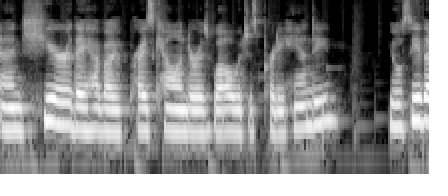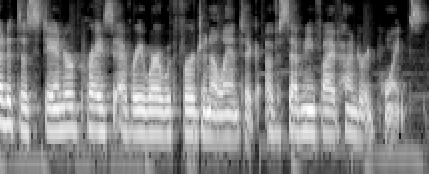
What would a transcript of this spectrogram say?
And here they have a price calendar as well, which is pretty handy. You'll see that it's a standard price everywhere with Virgin Atlantic of 7,500 points,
